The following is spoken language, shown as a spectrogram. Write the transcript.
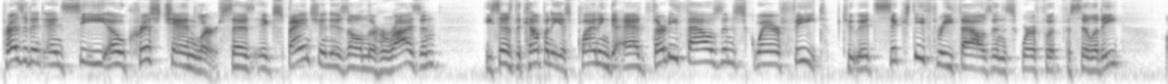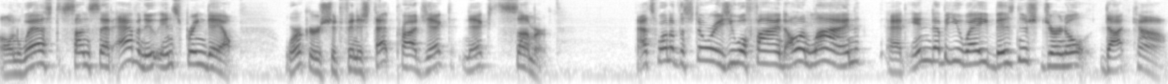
President and CEO Chris Chandler says expansion is on the horizon. He says the company is planning to add 30,000 square feet to its 63,000 square foot facility on West Sunset Avenue in Springdale. Workers should finish that project next summer. That's one of the stories you will find online at nwabusinessjournal.com.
